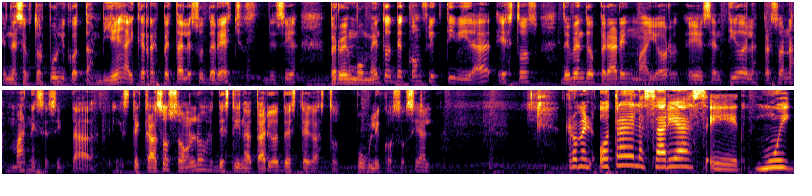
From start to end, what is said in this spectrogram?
en el sector público también hay que respetarles sus derechos, decía, pero en momentos de conflictividad estos deben de operar en mayor eh, sentido de las personas más necesitadas. En este caso son los destinatarios de este gasto público social. Rommel, otra de las áreas eh, muy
